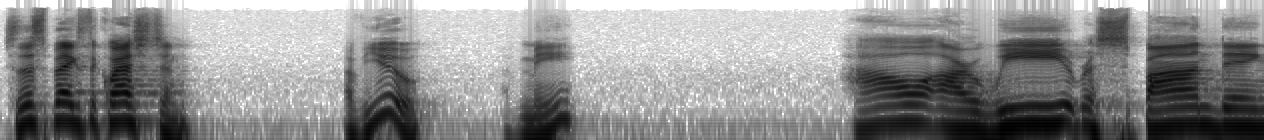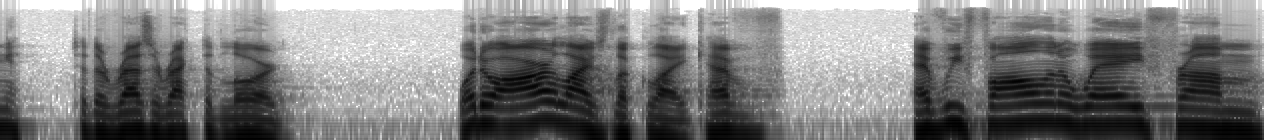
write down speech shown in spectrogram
So this begs the question of you, of me, how are we responding to the resurrected Lord? What do our lives look like? Have, have we fallen away from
